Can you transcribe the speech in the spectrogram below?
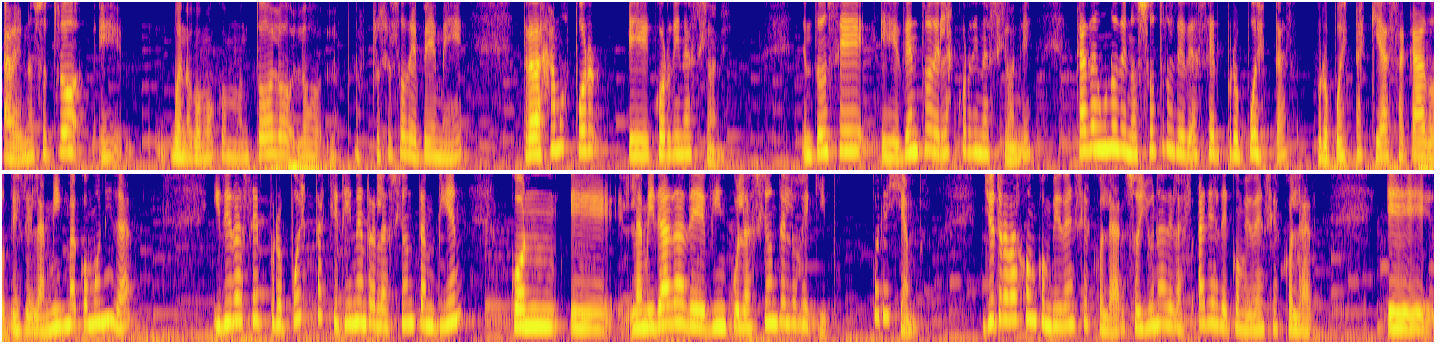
A ver, nosotros eh, bueno, como, como en todos los procesos de PME, trabajamos por eh, coordinaciones. Entonces, eh, dentro de las coordinaciones, cada uno de nosotros debe hacer propuestas, propuestas que ha sacado desde la misma comunidad, y debe hacer propuestas que tienen relación también con eh, la mirada de vinculación de los equipos. Por ejemplo, yo trabajo en convivencia escolar, soy una de las áreas de convivencia escolar eh,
